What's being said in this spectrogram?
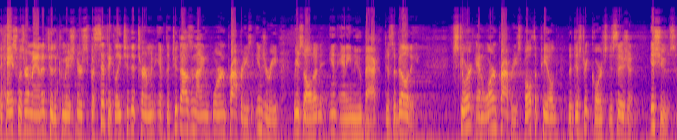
The case was remanded to the commissioner specifically to determine if the 2009 Warren Properties injury resulted in any new back disability. Stewart and Warren Properties both appealed the district court's decision. Issues.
